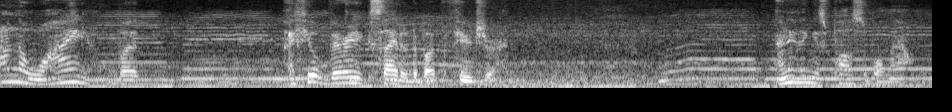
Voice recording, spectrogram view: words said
don't know why, but I feel very excited about the future. Anything is possible now.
